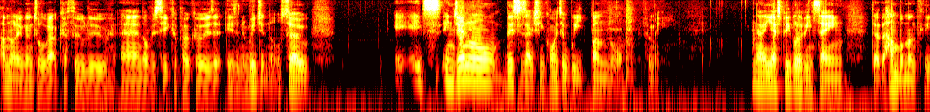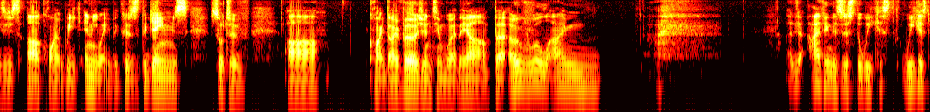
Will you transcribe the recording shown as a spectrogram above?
I'm not even going to talk about Cthulhu, and obviously Kapoko is is an original. So it's in general this is actually quite a weak bundle for me. Now yes people have been saying that the humble monthlies are quite weak anyway because the games sort of are quite divergent in where they are but overall i'm i think this is just the weakest weakest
